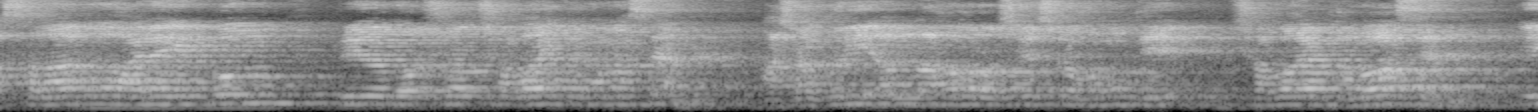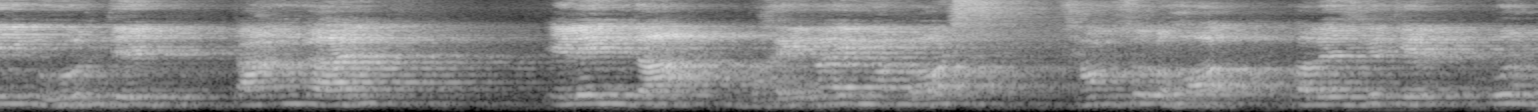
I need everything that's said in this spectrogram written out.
আসসালামু আলাইকুম, প্রিয় দর্শক, সবাই কেমন আছেন? আশা করি আল্লাহর অশেষ রহমতে সবাই ভালো আছেন। এই মুহূর্তে টাঙ্গাইল, এলেঙ্গা ভাই ভাই মোটরস, শামসুল হক কলেজ গেটের পূর্ব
